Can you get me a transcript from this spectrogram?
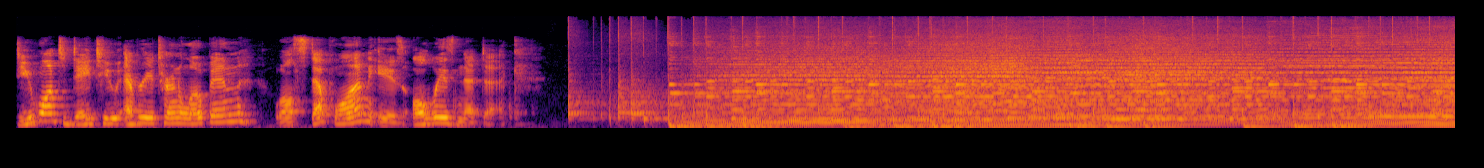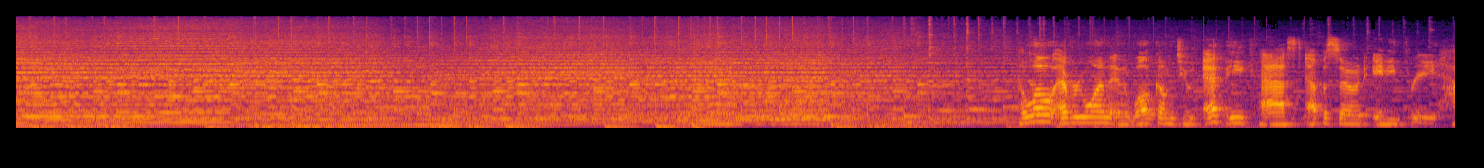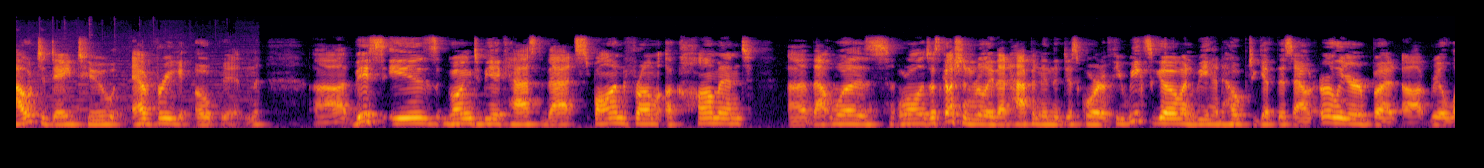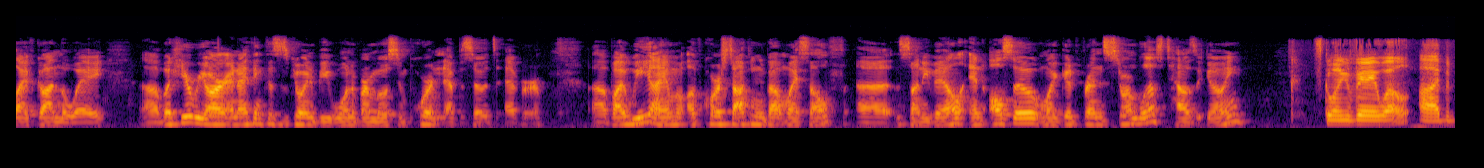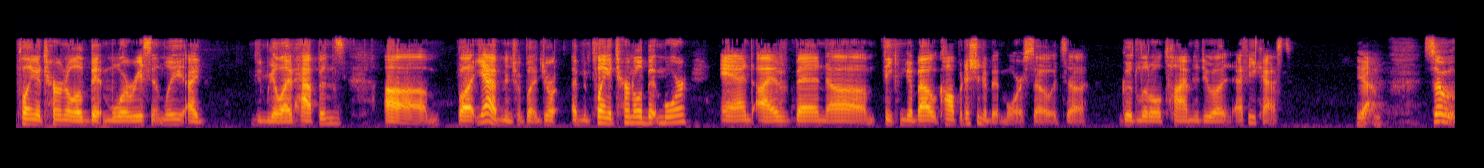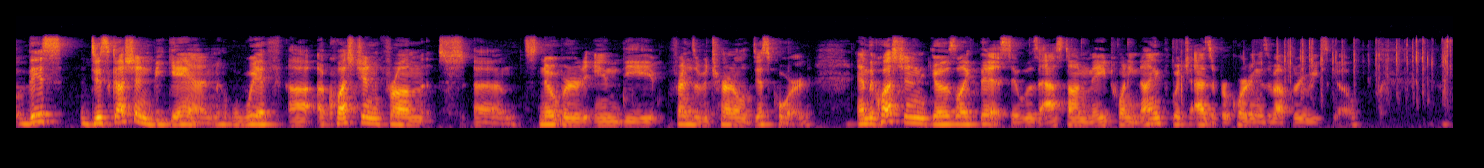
Do you want to day two every Eternal Open? Well, step one is always net Hello, everyone, and welcome to FE Cast episode 83 How to Day 2 Every Open. Uh, this is going to be a cast that spawned from a comment uh, that was, well, a discussion really that happened in the Discord a few weeks ago, and we had hoped to get this out earlier, but uh, real life got in the way. Uh, but here we are, and I think this is going to be one of our most important episodes ever. Uh, by we, I am, of course, talking about myself, uh, Sunnyvale, and also my good friend Stormblessed. How's it going? It's going very well. Uh, I've been playing Eternal a bit more recently. I real life happens, um, but yeah, I've been I've been playing Eternal a bit more, and I've been um, thinking about competition a bit more. So it's a good little time to do an FE cast. Yeah. So this discussion began with uh, a question from um, Snowbird in the Friends of Eternal Discord. And the question goes like this It was asked on May 29th, which, as of recording, is about three weeks ago.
